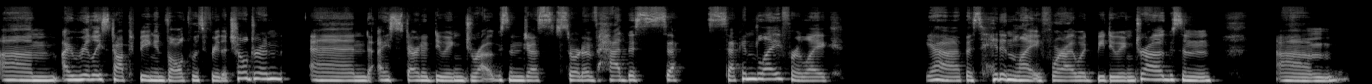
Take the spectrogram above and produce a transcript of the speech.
Um, I really stopped being involved with Free the Children and I started doing drugs and just sort of had this sec- second life or like, yeah, this hidden life where I would be doing drugs and um,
